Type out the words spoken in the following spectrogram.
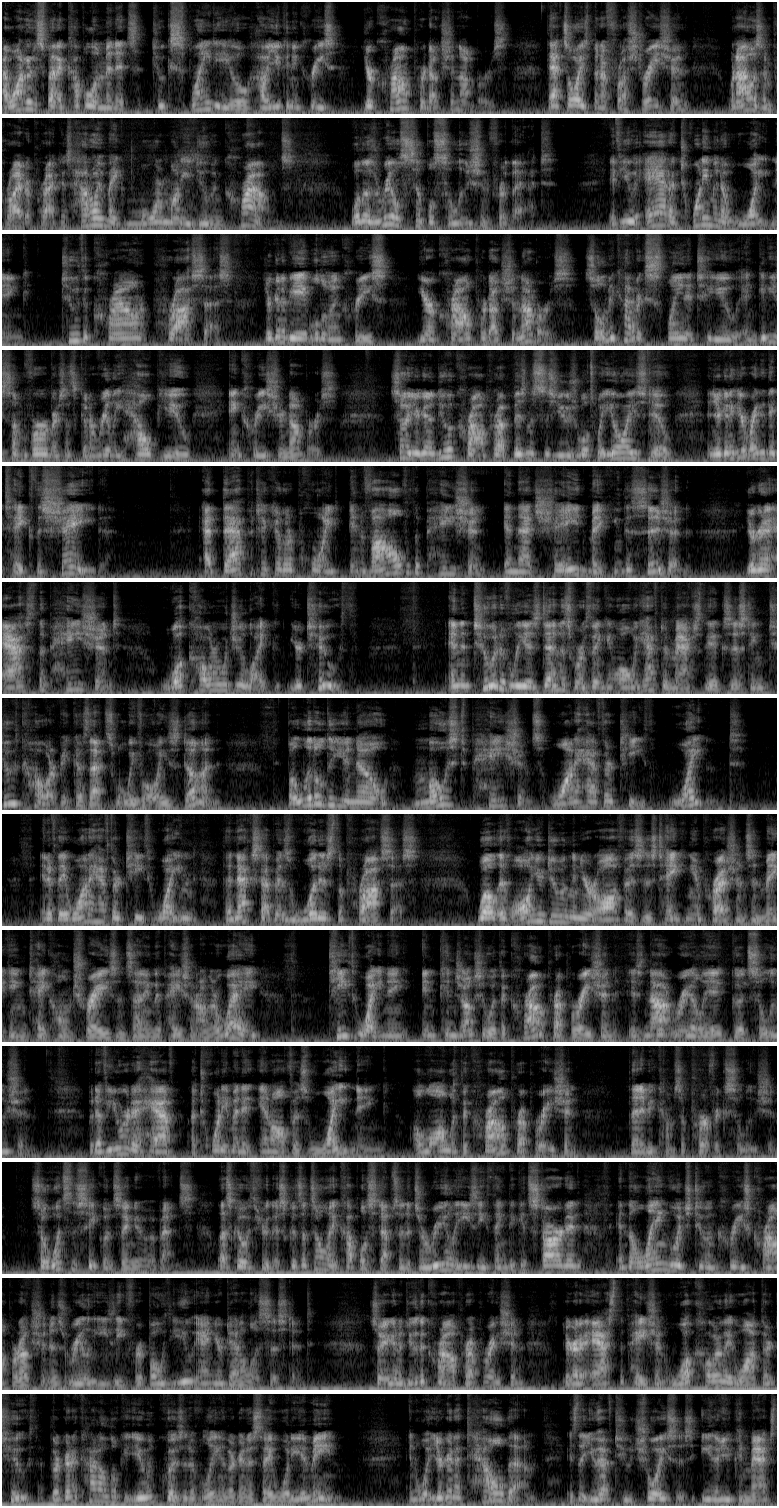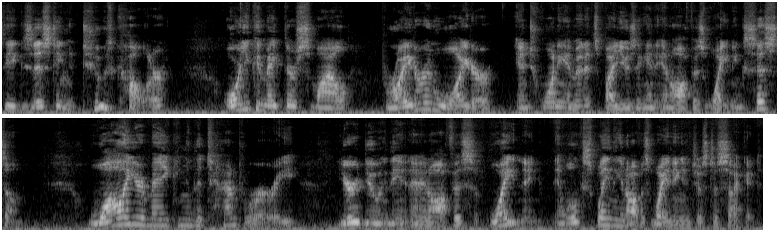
I wanted to spend a couple of minutes to explain to you how you can increase your crown production numbers. That's always been a frustration when I was in private practice. How do I make more money doing crowns? Well, there's a real simple solution for that. If you add a 20 minute whitening to the crown process, you're going to be able to increase your crown production numbers. So let me kind of explain it to you and give you some verbiage that's going to really help you increase your numbers. So you're going to do a crown prep, business as usual, it's what you always do, and you're going to get ready to take the shade. At that particular point, involve the patient in that shade making decision. You're going to ask the patient, what color would you like your tooth? And intuitively, as dentists, we're thinking, well, we have to match the existing tooth color because that's what we've always done. But little do you know, most patients want to have their teeth whitened. And if they want to have their teeth whitened, the next step is what is the process? Well, if all you're doing in your office is taking impressions and making take home trays and sending the patient on their way, teeth whitening in conjunction with the crown preparation is not really a good solution. But if you were to have a 20 minute in office whitening along with the crown preparation, then it becomes a perfect solution. So, what's the sequencing of events? Let's go through this because it's only a couple of steps and it's a really easy thing to get started. And the language to increase crown production is really easy for both you and your dental assistant. So, you're going to do the crown preparation. You're going to ask the patient what color they want their tooth. They're going to kind of look at you inquisitively and they're going to say, What do you mean? And what you're going to tell them is that you have two choices. Either you can match the existing tooth color, or you can make their smile brighter and whiter in 20 minutes by using an in-office whitening system. While you're making the temporary, you're doing the in-office whitening. And we'll explain the in-office whitening in just a second.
